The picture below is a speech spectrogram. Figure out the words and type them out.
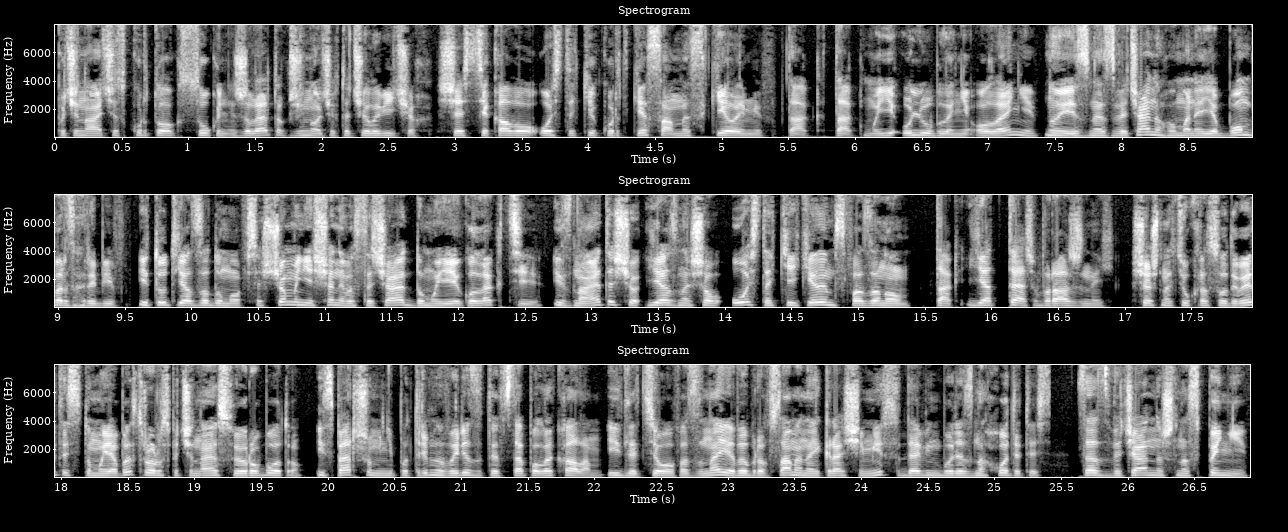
починаючи з курток, суконь, жилеток жіночих та чоловічих. Ще з цікавого ось такі куртки саме з килимів. Так, так, мої улюблені олені. Ну і з незвичайного в мене є бомбер з грибів. І тут я задумався, що мені ще не вистачає до моєї колекції. І знаєте що? Я знайшов ось такий килим з фазаном. Так, я теж вражений. Що ж на цю красу дивитись, тому я швидко розпочинаю свою роботу. І спершу мені потрібно вирізати все по лекалам. І для цього фазана я вибрав саме найкраще місце, де він буде знаходитись. Це, звичайно ж, на спині.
